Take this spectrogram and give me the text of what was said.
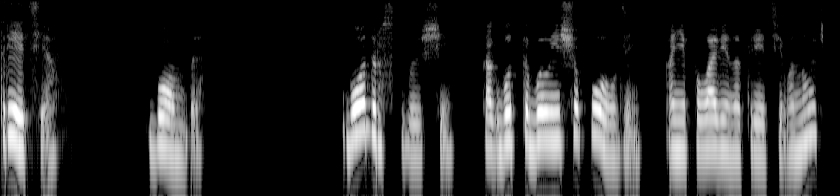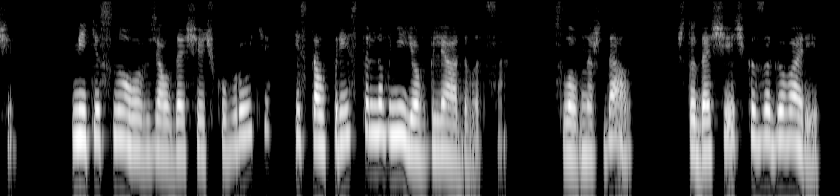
Третье. Бомбы. Бодрствующий, как будто был еще полдень, а не половина третьего ночи, Микки снова взял дощечку в руки и стал пристально в нее вглядываться, словно ждал, что дощечка заговорит.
